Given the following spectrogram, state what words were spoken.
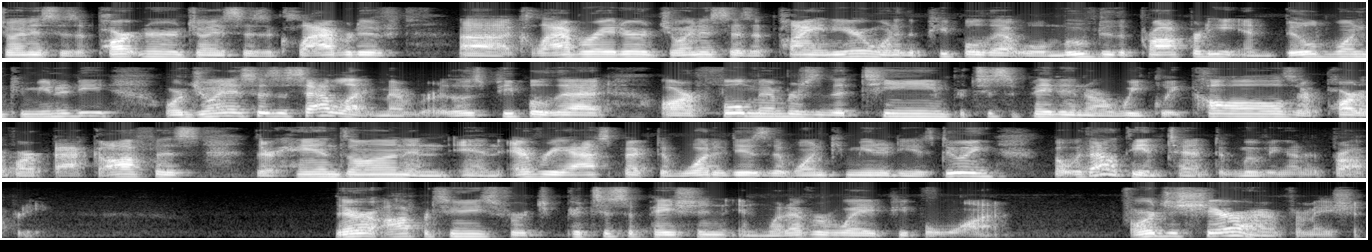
Join us as a partner, join us as a collaborative uh, collaborator, join us as a pioneer, one of the people that will move to the property and build one community, or join us as a satellite member. Those people that are full members of the team, participate in our weekly calls, are part of our back office, they're hands on in, in every aspect of what it is that one community is doing, but without the intent of moving onto the property. There are opportunities for participation in whatever way people want, or just share our information.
